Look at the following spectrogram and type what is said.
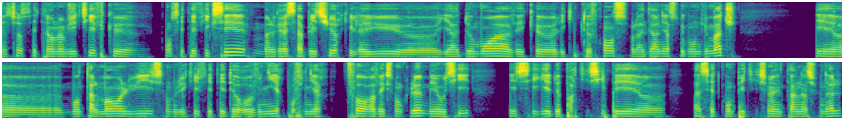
Bien sûr, c'était un objectif que, qu'on s'était fixé, malgré sa blessure qu'il a eue euh, il y a deux mois avec euh, l'équipe de France sur la dernière seconde du match. Et euh, mentalement, lui, son objectif c'était de revenir pour finir fort avec son club, mais aussi essayer de participer euh, à cette compétition internationale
